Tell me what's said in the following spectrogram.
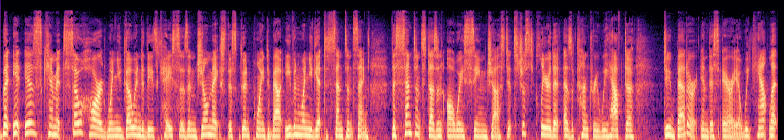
But it is, Kim, it's so hard when you go into these cases, and Jill makes this good point about even when you get to sentencing, the sentence doesn't always seem just. It's just clear that as a country, we have to do better in this area. We can't let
